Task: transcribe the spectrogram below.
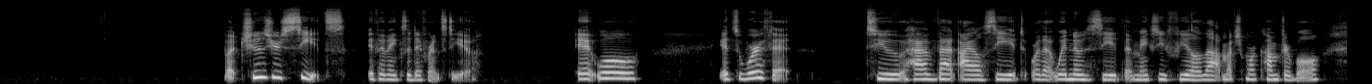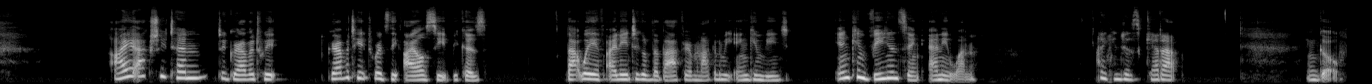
But choose your seats if it makes a difference to you. It will, it's worth it to have that aisle seat or that window seat that makes you feel that much more comfortable. I actually tend to gravitate gravitate towards the aisle seat because that way, if I need to go to the bathroom, I'm not going to be inconven- inconveniencing anyone. I can just get up and go.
